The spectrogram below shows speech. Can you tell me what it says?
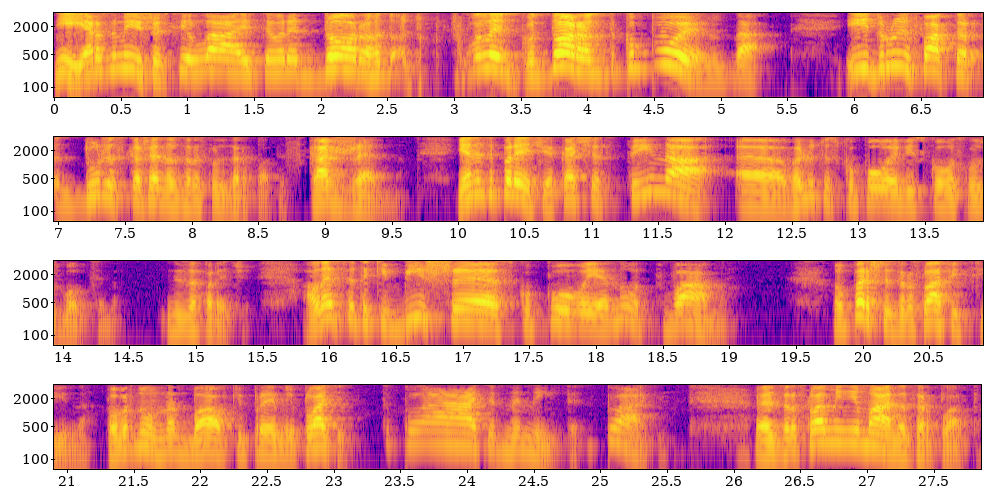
Ні, я розумію, що всі лаються, говорять, дорого, дорого. Хвилинку, дорого, ти купуєш, да. І другий фактор, дуже скажено зросли зарплати. Скажено. Я не заперечую, яка частина е, валюти скуповує військовослужбовцями. Не заперечую. Але все-таки більше скуповує, ну, от вами. Ну, перше, зросла офіційна. Повернули надбавки, премії. Платять? Та платять, не нийте. Платять. Е, Зросла мінімальна зарплата.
